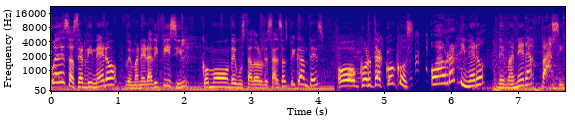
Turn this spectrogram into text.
Puedes hacer dinero de manera difícil, como degustador de salsas picantes, o cortacocos, o ahorrar dinero de manera fácil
